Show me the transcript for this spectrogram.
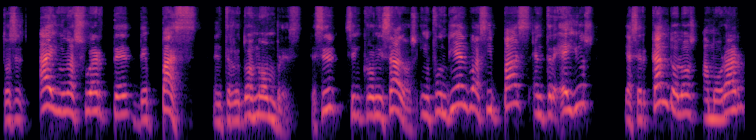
Entonces, hay una suerte de paz entre los dos nombres, es decir, sincronizados, infundiendo así paz entre ellos y acercándolos a morar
